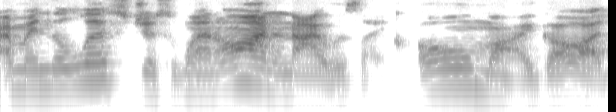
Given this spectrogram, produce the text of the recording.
I mean, the list just went on. And I was like, oh my God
